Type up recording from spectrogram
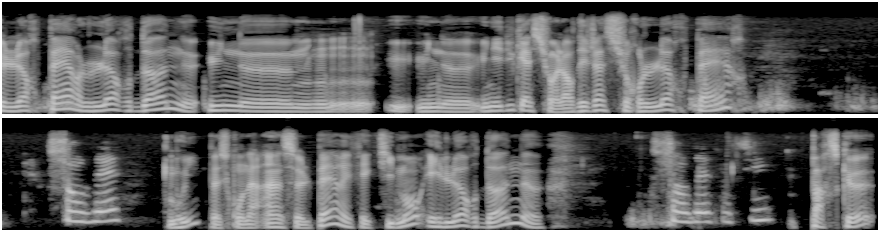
leur père leur donne une, euh, une, une éducation. Alors déjà, sur leur père, Sans S, oui, parce qu'on a un seul père, effectivement, et leur donne sans S aussi. parce que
